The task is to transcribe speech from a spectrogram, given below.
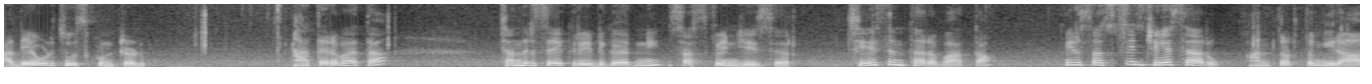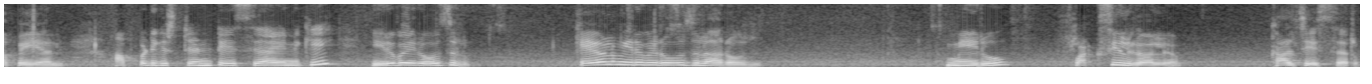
ఆ దేవుడు చూసుకుంటాడు. ఆ తర్వాత చంద్రశేఖర్ రెడ్డి గారిని సస్పెండ్ చేశారు. చేసిన తర్వాత మీరు సస్పెండ్ చేశారు. అంతటితో మీరు ఆపేయాలి. అప్పటికి స్టెంట్ వేసే ఆయనకి ఇరవై రోజులు. కేవలం ఇరవై రోజులు ఆ రోజు. మీరు ఫ్లెక్సీలు కాల్ కాల్ చేశారు.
